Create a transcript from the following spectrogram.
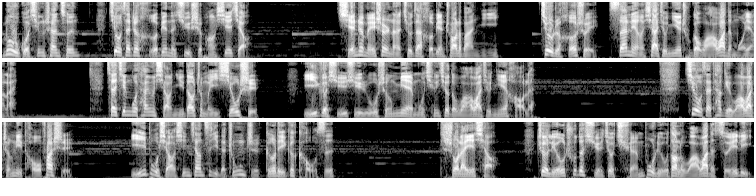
路过青山村，就在这河边的巨石旁歇脚。闲着没事呢，就在河边抓了把泥，就着河水三两下就捏出个娃娃的模样来。再经过他用小泥刀这么一修饰，一个栩栩如生、面目清秀的娃娃就捏好了。就在他给娃娃整理头发时，一不小心将自己的中指割了一个口子。说来也巧，这流出的血就全部流到了娃娃的嘴里，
